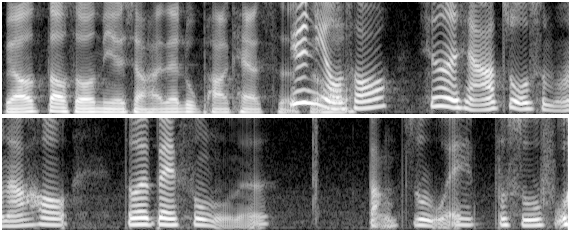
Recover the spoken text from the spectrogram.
不要到时候你的小孩在录 podcast 的因为你有时候，候现在想要做什么，然后都会被父母的绑住、欸，不舒服。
